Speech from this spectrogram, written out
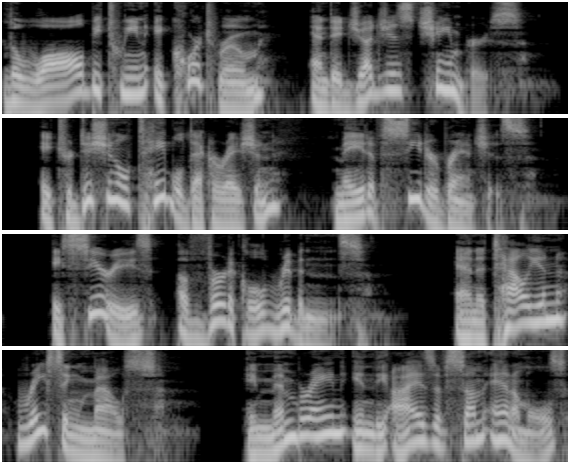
The wall between a courtroom and a judge's chambers. A traditional table decoration made of cedar branches. A series of vertical ribbons. An Italian racing mouse. A membrane in the eyes of some animals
